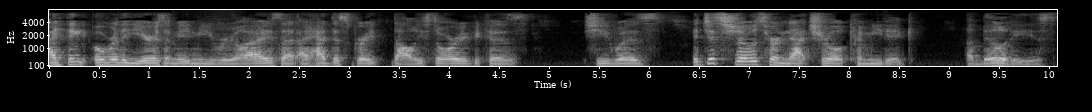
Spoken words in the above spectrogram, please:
I think over the years it made me realize that I had this great Dolly story because she was it just shows her natural comedic abilities.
